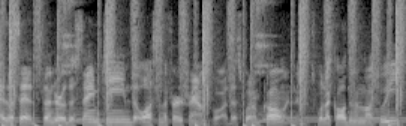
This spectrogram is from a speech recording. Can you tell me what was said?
as I said, Thunder are the same team that lost in the first round squad. That's what I'm calling them. That's what I called them in my tweet.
